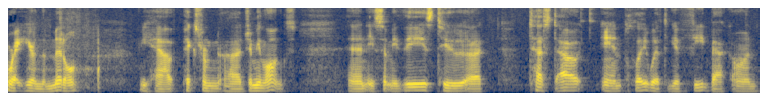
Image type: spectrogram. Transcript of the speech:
Right here in the middle, we have picks from uh, Jimmy Longs. And he sent me these to uh, test out and play with to give feedback on.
